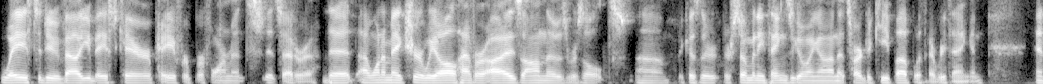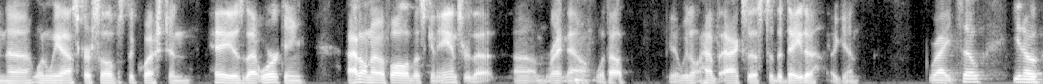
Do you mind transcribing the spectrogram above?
ways to do value-based care, pay for performance, et cetera, that I want to make sure we all have our eyes on those results um, because there, there's so many things going on. It's hard to keep up with everything. And, and uh, when we ask ourselves the question, hey, is that working? I don't know if all of us can answer that um, right now without, you know, we don't have access to the data again. Right. So, you know,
